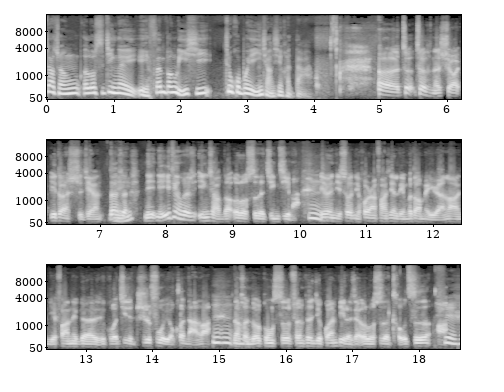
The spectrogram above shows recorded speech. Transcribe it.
造成俄罗斯境内也分崩离析？这会不会影响性很大？呃，这这可能需要一段时间，但是你你一定会影响到俄罗斯的经济嘛？嗯，因为你说你忽然发现领不到美元了，你发那个国际的支付有困难了，嗯嗯，那很多公司纷纷就关闭了在俄罗斯的投资啊。是，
